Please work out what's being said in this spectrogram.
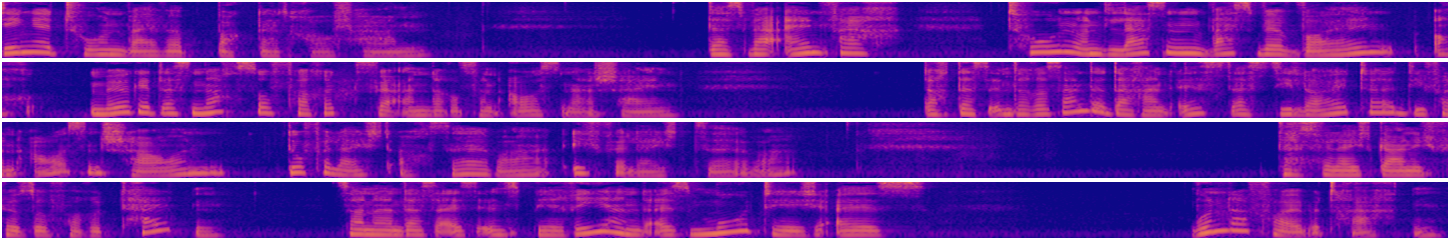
Dinge tun, weil wir Bock darauf haben. Dass wir einfach tun und lassen, was wir wollen, auch möge das noch so verrückt für andere von außen erscheinen. Doch das Interessante daran ist, dass die Leute, die von außen schauen, du vielleicht auch selber, ich vielleicht selber, das vielleicht gar nicht für so verrückt halten, sondern das als inspirierend, als mutig, als wundervoll betrachten.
